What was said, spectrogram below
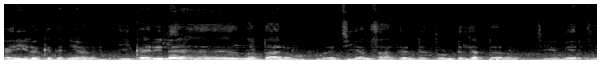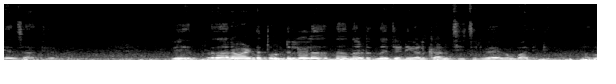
കരിയിലൊക്കെ തന്നെയാണ്. ഈ കരിയിൽ നട്ടാലും ചെയ്യാൻ സാധ്യതയുണ്ട്. തൊണ്ടിൽ നട്ടാലും വേര് ചെയ്യാൻ സാധ്യതയുണ്ട്. പ്രധാനമായിട്ട് തൊണ്ടിലുള്ള നടുന്ന ചെടികൾക്കാണ് ചീച്ചൽ വേഗം ബാധിക്കുന്നത്. അത്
